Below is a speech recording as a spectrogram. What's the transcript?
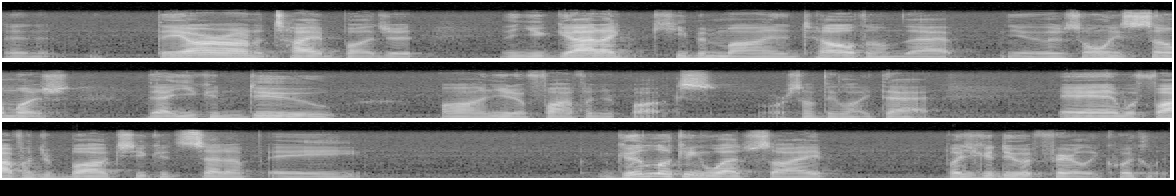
and they are on a tight budget, then you gotta keep in mind and tell them that you know there's only so much that you can do on you know 500 bucks or something like that. And with 500 bucks, you could set up a good looking website, but you could do it fairly quickly.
